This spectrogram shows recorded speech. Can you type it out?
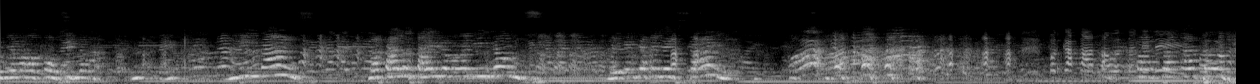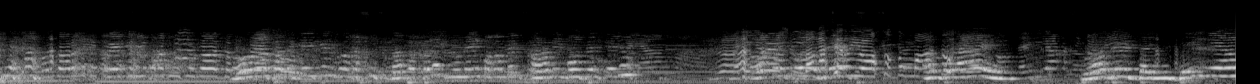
niya mga posing na... Ninangs! Natalo tayo ng mga ninongs! May kanya-kanyang style! Pagkakataon na nila eh. Parang nag-pressure yung mga susunod. Oo sabi kayo kayo, mga sus, dapat pala, yun na yung mga mens, para may model kayo. Mga seryoso tong mga to. Brother Dan- Daniel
